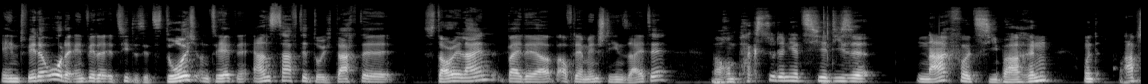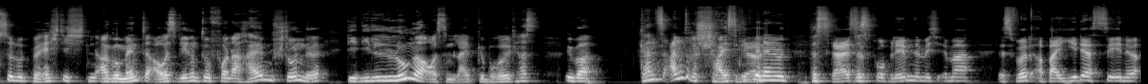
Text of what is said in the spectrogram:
Entweder oder. Entweder ihr zieht es jetzt durch und zählt eine ernsthafte, durchdachte Storyline bei der, auf der menschlichen Seite. Warum packst du denn jetzt hier diese nachvollziehbaren und absolut berechtigten Argumente aus, während du vor einer halben Stunde dir die Lunge aus dem Leib gebrüllt hast über ganz andere Scheiße. Gib Ja. mir denn nur das, Da ist das, das, Problem nämlich immer, es wird bei jeder Szene,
